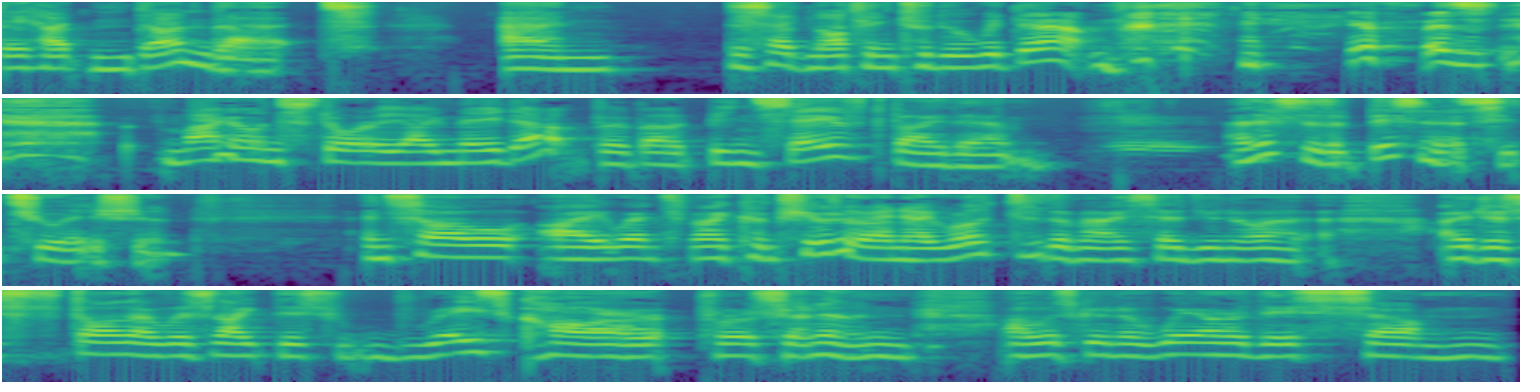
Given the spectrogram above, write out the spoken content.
they hadn't done that. And this had nothing to do with them. it was my own story I made up about being saved by them. And this is a business situation. And so I went to my computer and I wrote to them. I said, you know, I just thought I was like this race car person and I was going to wear this, um,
